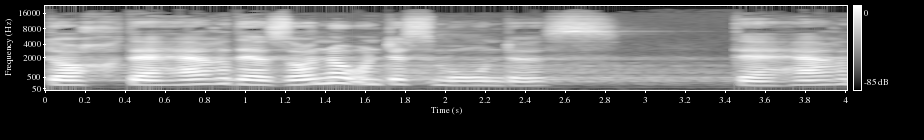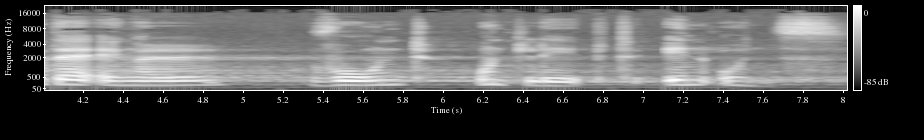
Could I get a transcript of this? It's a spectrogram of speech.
doch der Herr der Sonne und des Mondes, der Herr der Engel, wohnt und lebt in uns.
